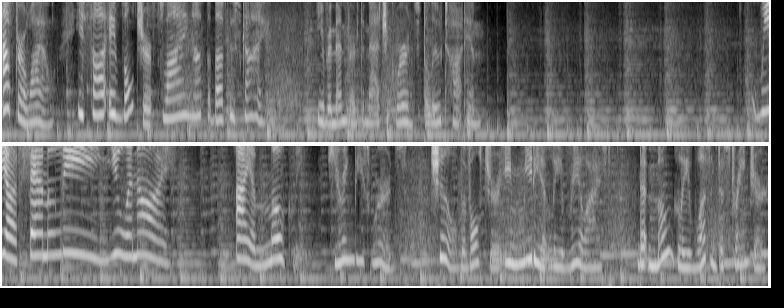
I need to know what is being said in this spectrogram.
After a while, he saw a vulture flying up above the sky. He remembered the magic words Baloo taught him. We are family, you and I. I am Mowgli. Hearing these words, Chil the vulture immediately realized that Mowgli wasn't a stranger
